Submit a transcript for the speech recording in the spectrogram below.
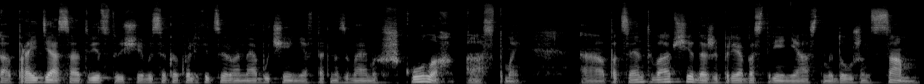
э, пройдя соответствующее высококвалифицированное обучение в так называемых школах астмы, э, пациент вообще даже при обострении астмы должен сам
